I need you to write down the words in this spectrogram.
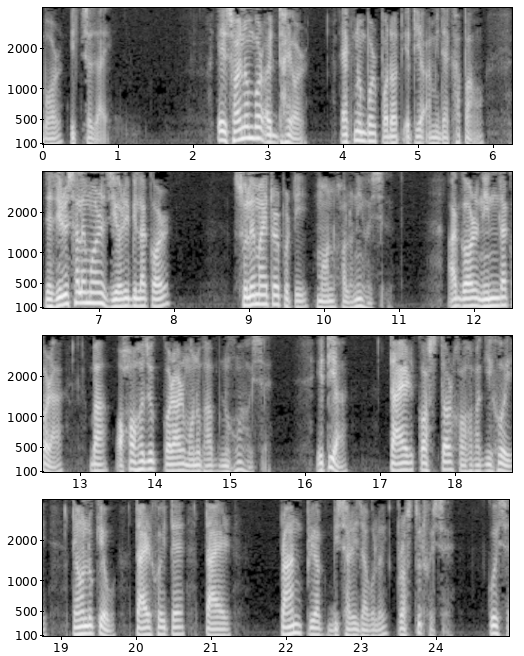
বৰ ইচ্ছা যায়। এই ছয় নম্বৰ অধ্যায়ৰ এক নম্বৰ পদত এতিয়া আমি দেখা পাওঁ যে জিৰচালেমৰ জীয়ৰীবিলাকৰ চুলেমাইটৰ প্ৰতি মন সলনি হৈছিল। আগৰ নিন্দা কৰা বা অসহযোগ কৰাৰ মনোভাৱ নোহোৱা হৈছে। এতিয়া তাইৰ কষ্টৰ সহভাগী হৈ তেওঁলোকেও তাইৰ সৈতে তাইৰ প্ৰাণপ্ৰিয়ক বিচাৰি যাবলৈ প্ৰস্তুত হৈছে। কৈছে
